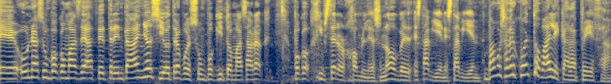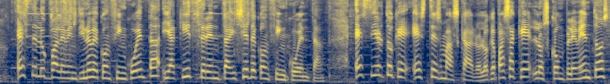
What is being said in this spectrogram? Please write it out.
Eh, una es un poco más de hace 30 años y otra pues un poquito más. Ahora, un poco hipster or homeless, ¿no? Está bien, está bien. Vamos a ver cuánto vale cada pieza. Este look vale 29,50 y aquí 37,50. Es cierto que este es más caro. Lo que pasa que los complementos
